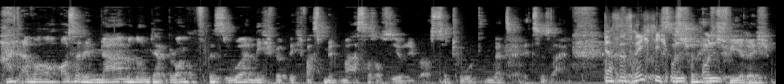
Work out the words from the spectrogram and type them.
hat aber auch außer dem Namen und der blonden Frisur nicht wirklich was mit Masters of the Universe zu tun, um ganz ehrlich zu sein. Das also, ist richtig das ist und, und schwierig.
